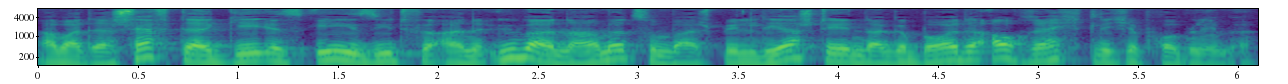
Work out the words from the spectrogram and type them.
aber der Chef der GSE sieht für eine Übernahme zum Beispiel leerstehender Gebäude auch rechtliche Probleme.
